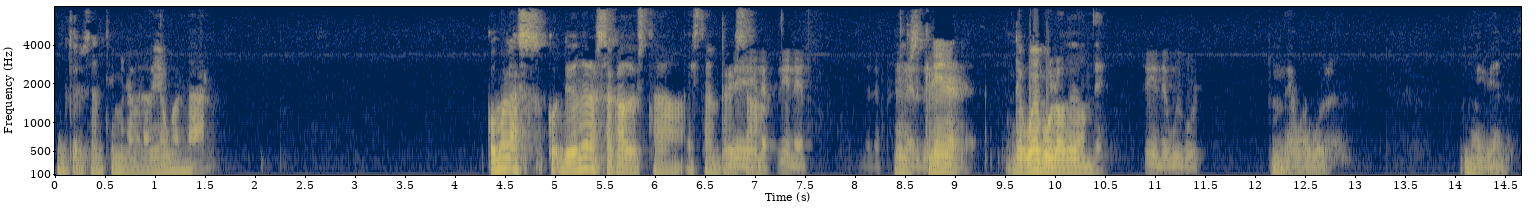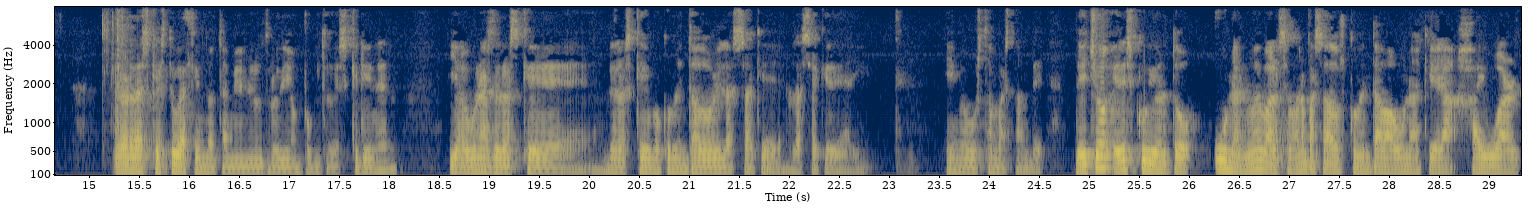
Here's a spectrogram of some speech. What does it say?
Interesante, mira, me la voy a guardar. ¿Cómo las, ¿De dónde la has sacado esta, esta empresa? Del screener. Del ¿Del de- screener? ¿De Webull o de dónde? sí, de Google. De Webull. Muy bien. La verdad es que estuve haciendo también el otro día un poquito de screener y algunas de las que de las que hemos comentado hoy las saqué, las saqué de ahí y me gustan bastante. De hecho, he descubierto una nueva. La semana pasada os comentaba una que era Highward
